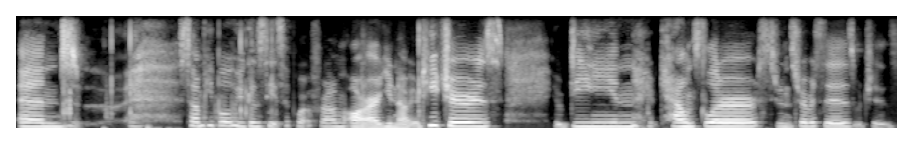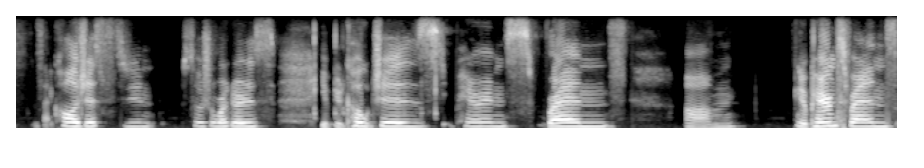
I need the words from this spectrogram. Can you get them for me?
And some people who you can seek support from are, you know, your teachers, your dean, your counselor, student services, which is psychologists, student social workers, your, your coaches, your parents, friends, um, your parents' friends,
